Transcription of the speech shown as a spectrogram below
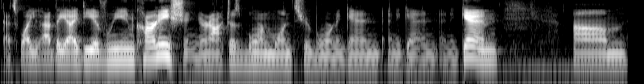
That's why you have the idea of reincarnation. You're not just born once; you're born again and again and again. Um,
